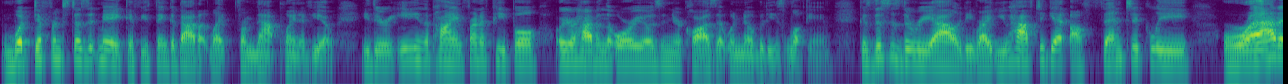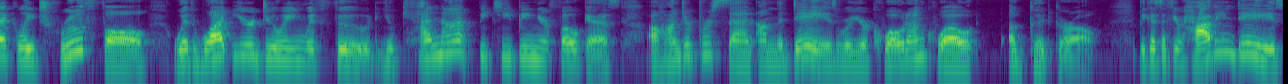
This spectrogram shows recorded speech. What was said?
And what difference does it make if you think about it like from that point of view? Either you're eating the pie in front of people or you're having the Oreos in your closet when nobody's looking. Because this is the reality, right? You have to get authentically radically truthful with what you're doing with food. You cannot be keeping your focus 100% on the days where you're quote unquote a good girl. Because if you're having days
